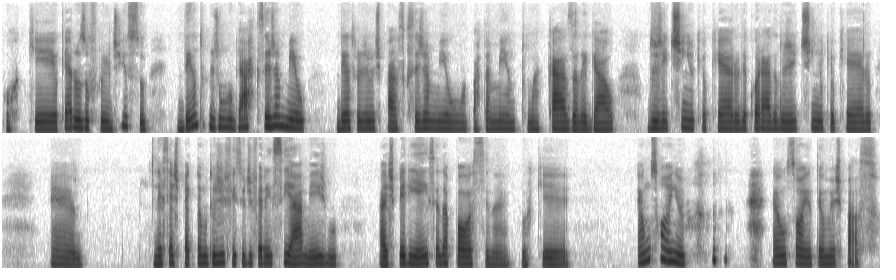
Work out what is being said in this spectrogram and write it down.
porque eu quero usufruir disso dentro de um lugar que seja meu, dentro de um espaço que seja meu, um apartamento, uma casa legal, do jeitinho que eu quero, decorada do jeitinho que eu quero. É, nesse aspecto é muito difícil diferenciar mesmo a experiência da posse, né? Porque é um sonho. é um sonho ter o meu espaço.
